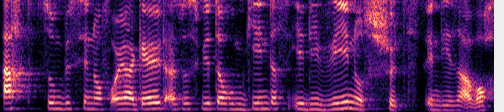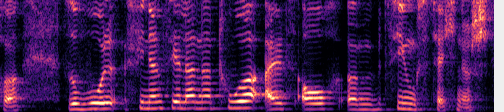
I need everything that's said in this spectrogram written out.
Achtet so ein bisschen auf euer Geld. Also es wird darum gehen, dass ihr die Venus schützt in dieser Woche. Sowohl finanzieller Natur als auch ähm, beziehungstechnisch.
